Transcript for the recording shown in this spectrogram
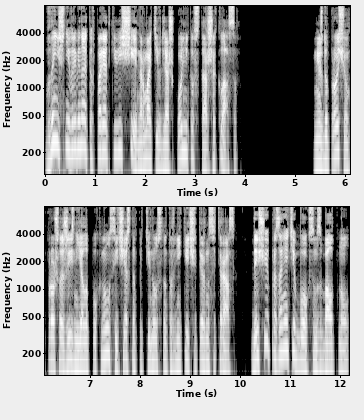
В нынешние времена это в порядке вещей, норматив для школьников старших классов. Между прочим, в прошлой жизни я лопухнулся и честно подтянулся на турнике 14 раз, да еще и про занятие боксом сболтнул.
